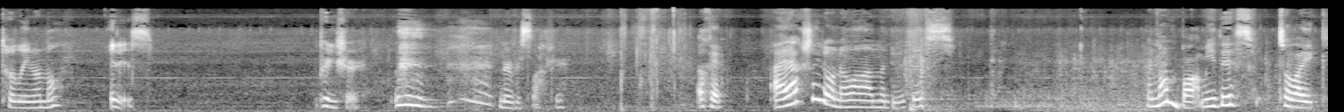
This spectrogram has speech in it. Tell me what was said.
Totally normal. It is. Pretty sure. Nervous laughter. Okay, I actually don't know what I'm gonna do with this. My mom bought me this to like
